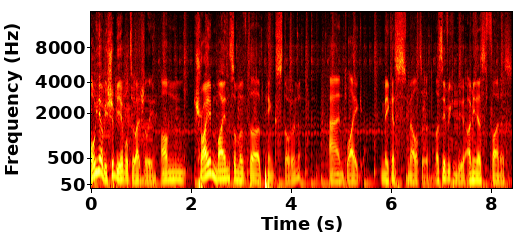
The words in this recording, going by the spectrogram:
Oh yeah, we should be able to actually. Um, try and mine some of the pink stone, and like make a smelter. Let's see if we can do. I mean, a furnace.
